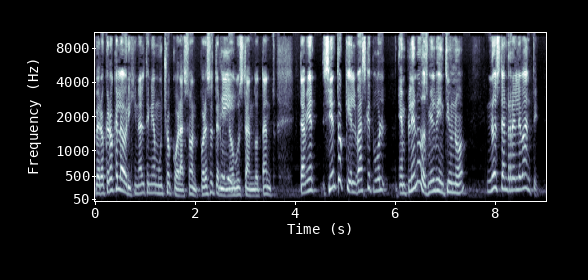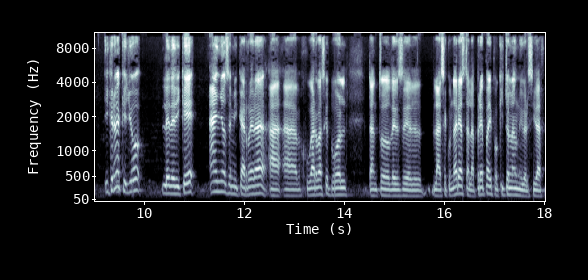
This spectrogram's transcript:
pero creo que la original tenía mucho corazón, por eso terminó gustando tanto. También siento que el básquetbol en pleno 2021 no es tan relevante. Y creo que yo le dediqué años de mi carrera a, jugar básquetbol, tanto desde la secundaria hasta la prepa y poquito en la universidad.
